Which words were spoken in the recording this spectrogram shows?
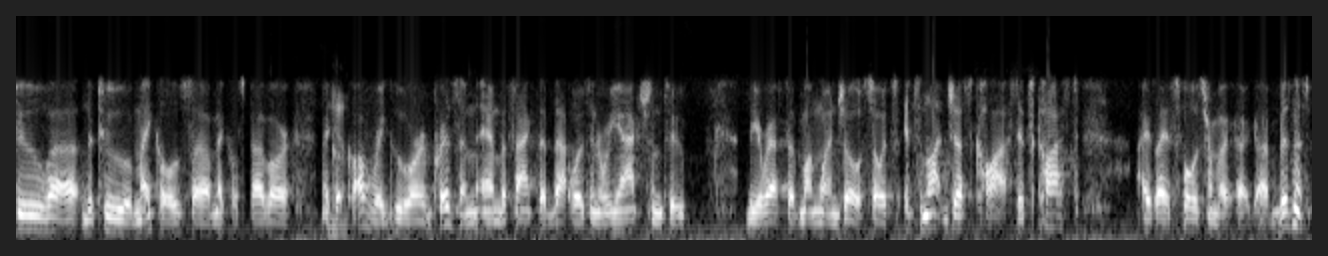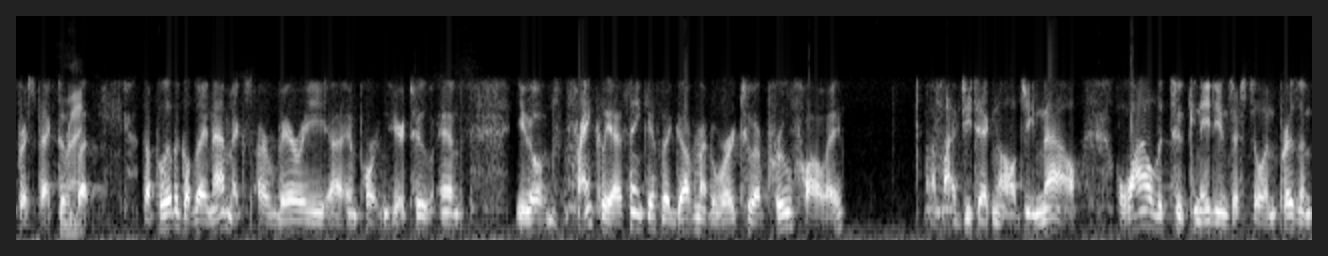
two uh, the two Michaels, uh, Michael Spavor, Michael yeah. Kovrig, who are in prison, and the fact that that was in reaction to the arrest of Meng Wanzhou. So it's it's not just cost; it's cost, I, I suppose, from a, a business perspective, right. but the political dynamics are very uh, important here too. And you know, frankly, I think if the government were to approve Huawei, 5G uh, technology now, while the two Canadians are still in prison,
